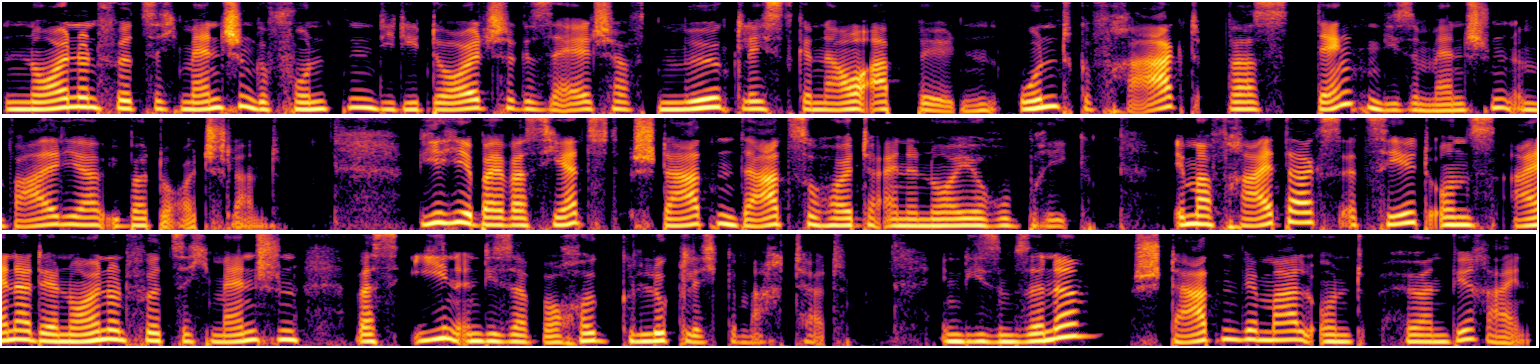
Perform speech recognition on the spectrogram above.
49 Menschen gefunden, die die deutsche Gesellschaft möglichst genau abbilden und gefragt, was denken diese Menschen im Wahljahr über Deutschland. Wir hier bei Was jetzt starten dazu heute eine neue Rubrik. Immer freitags erzählt uns einer der 49 Menschen, was ihn in dieser Woche glücklich gemacht hat. In diesem Sinne starten wir mal und hören wir rein.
